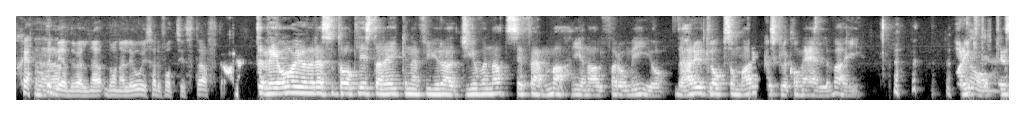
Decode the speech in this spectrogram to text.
sjätte Ja. blev det väl när Donna Lewis hade fått sitt straff. Där. Vi har ju en resultatlista. Räikkönen 4, Giovinazzi 5 i en Alfa Romeo. Det här är ju ett lopp som Marcus skulle komma 11 i. På riktigt. Ja. Det är så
